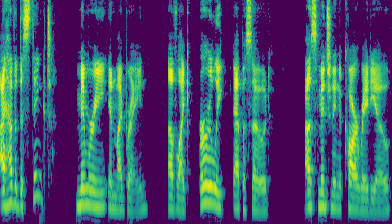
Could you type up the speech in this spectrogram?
I have a distinct memory in my brain of like early episode us mentioning a car radio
